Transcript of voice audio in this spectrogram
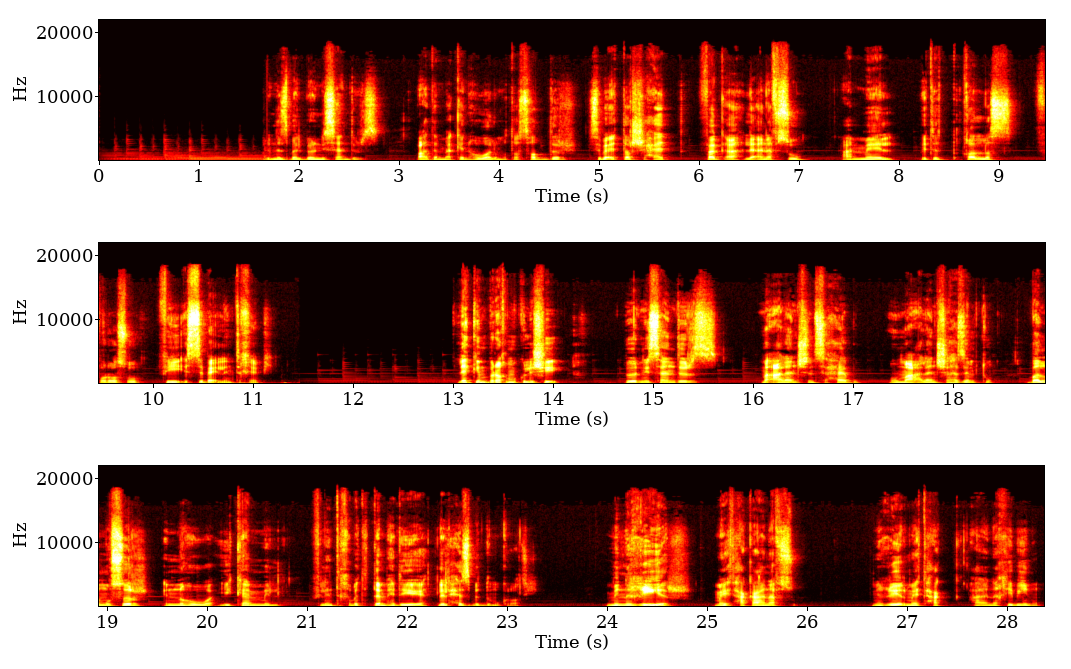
بالنسبة لبيرني ساندرز بعد ما كان هو المتصدر سباق الترشيحات فجأة لقى نفسه عمال بتتقلص فرصه في السباق الانتخابي. لكن برغم كل شيء بيرني ساندرز ما أعلنش انسحابه وما أعلنش هزيمته بل مصر إن هو يكمل في الانتخابات التمهيدية للحزب الديمقراطي. من غير ما يضحك على نفسه من غير ما يضحك على ناخبينه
